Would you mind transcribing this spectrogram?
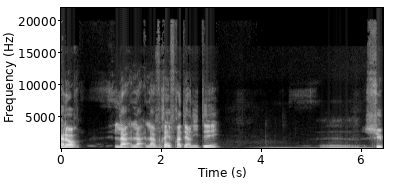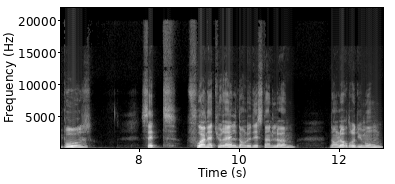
Alors, la vraie fraternité, suppose cette foi naturelle dans le destin de l'homme, dans l'ordre du monde,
